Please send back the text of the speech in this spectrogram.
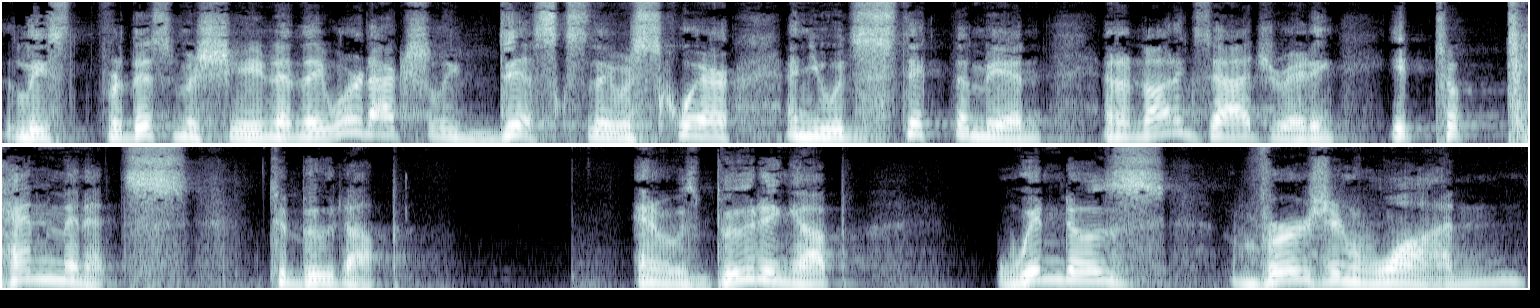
at least for this machine, and they weren't actually disks, they were square, and you would stick them in. And I'm not exaggerating, it took 10 minutes to boot up. And it was booting up Windows version 1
